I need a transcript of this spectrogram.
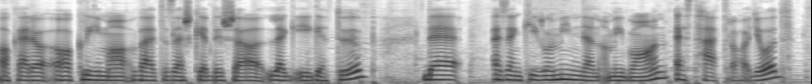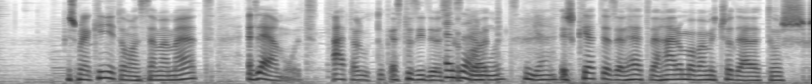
akár a, a klímaváltozás kérdése a legégetőbb, de ezen kívül minden, ami van, ezt hátrahagyod, és mert kinyitom a szememet, ez elmúlt. Átaludtuk ezt az időszakot. Ez elmúlt, igen. És 2073-ban valami csodálatos,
